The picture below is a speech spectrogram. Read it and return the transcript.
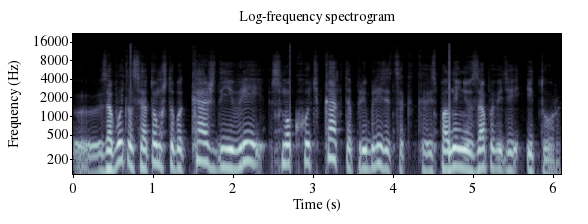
э, заботился о том, чтобы каждый еврей смог хоть как-то приблизиться к исполнению заповедей и Торы.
